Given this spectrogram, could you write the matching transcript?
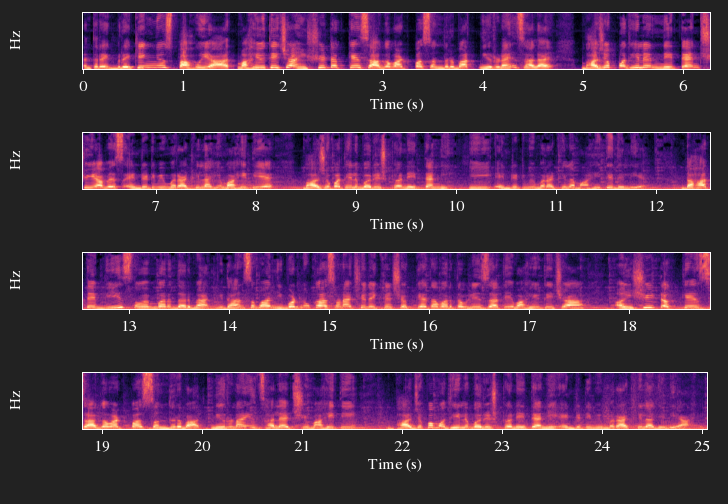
नंतर एक ब्रेकिंग न्यूज पाहूयात. महायुतीच्या ऐंशी टक्के जागा वाटपासंदर्भात निर्णय झालाय. भाजपमधील नेत्यांची यावेळेस एनडीटीव्ही मराठीला ही माहिती आहे. भाजपातील वरिष्ठ नेत्यांनी ही एनडीटीव्ही मराठीला माहिती दिली आहे. दहा ते वीस नोव्हेंबर दरम्यान विधानसभा निवडणुका असण्याची देखील शक्यता वर्तवली जाते. महायुतीच्या ऐंशी टक्के जागा वाटपासंदर्भात निर्णय झाल्याची माहिती भाजपमधील वरिष्ठ नेत्यांनी एनडीटीव्ही मराठीला दिली आहे.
